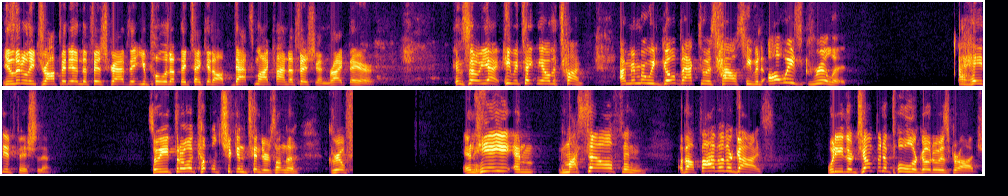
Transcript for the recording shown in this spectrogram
You literally drop it in, the fish grabs it, you pull it up, they take it off. That's my kind of fishing right there. And so, yeah, he would take me all the time. I remember we'd go back to his house, he would always grill it. I hated fish then. So he'd throw a couple chicken tenders on the grill. And he and myself and about five other guys would either jump in a pool or go to his garage.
